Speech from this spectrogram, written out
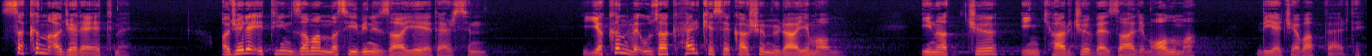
Sakın acele etme. Acele ettiğin zaman nasibini zayi edersin. Yakın ve uzak herkese karşı mülayim ol. İnatçı, inkarcı ve zalim olma diye cevap verdi.''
